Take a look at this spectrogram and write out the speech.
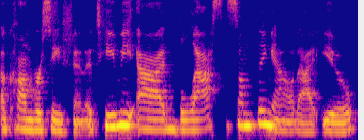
a, conversation. A TV ad blasts something out at you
